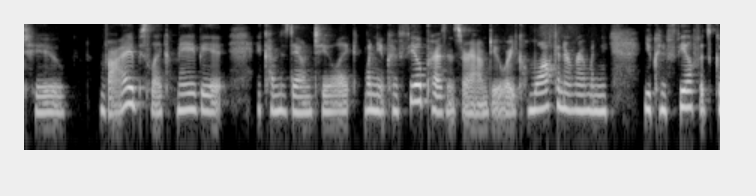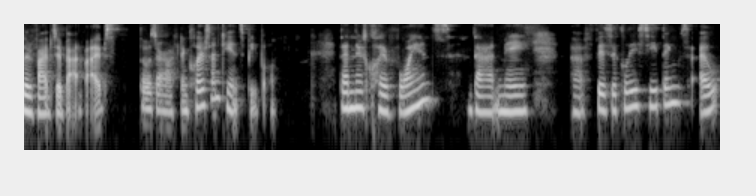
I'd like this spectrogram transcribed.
to vibes like maybe it it comes down to like when you can feel presence around you or you can walk in a room and you can feel if it's good vibes or bad vibes. Those are often clairsentience people. Then there's clairvoyance that may uh, physically see things out,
